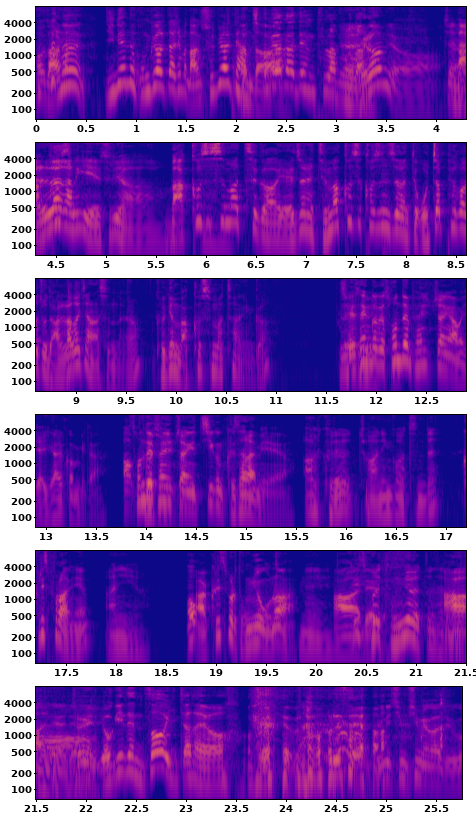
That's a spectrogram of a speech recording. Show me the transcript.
어, 나는 니네는 공격할 때 하지만 난 수비할 때 한다. 차별화된 flop이다. 네. 그럼요. 진짜 날라가는 게 예술이야. 마커스 스마트가 예전에 드마커스 커즌스한테 옷 잡혀가지고 날아가지 않았었나요? 그게 마커스 스마트 아닌가? 제 생각에 손대 편집장이 아마 얘기할 겁니다. 아, 손대? 편집장이 찍은 그 사람이에요. 아 그래요? 저 아닌 것 같은데? 크리스폴 아니에요? 아니에요. 어? 아 크리스폴 동료구나. 네. 아, 크리스폴의 네. 동료였던 사람. 아, 네, 네. 저희 여기는 써 있잖아요. 왜, 왜 모르세요? 눈이 침침해가지고.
